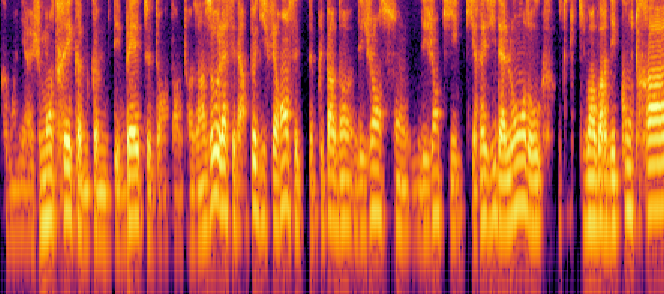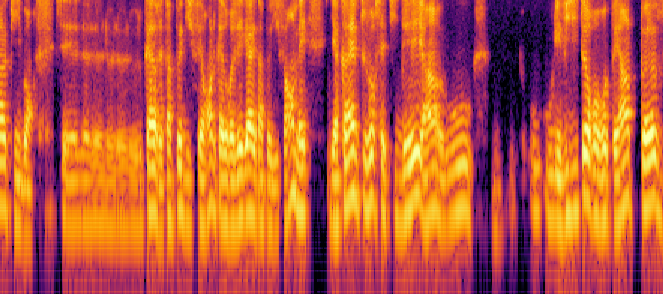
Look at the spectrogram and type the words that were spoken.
comment dire, je montrais comme, comme des bêtes dans, dans, un zoo. Là, c'est un peu différent. La plupart des gens sont des gens qui, qui, résident à Londres ou qui vont avoir des contrats. Qui, bon, le, cadre est un peu différent, le cadre légal est un peu différent, mais il y a quand même toujours cette idée hein, où, où, les visiteurs européens peuvent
